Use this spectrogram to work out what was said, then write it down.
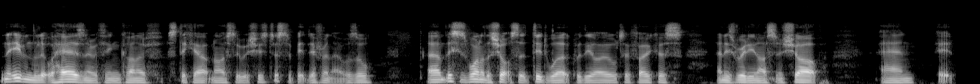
and even the little hairs and everything kind of stick out nicely, which is just a bit different. That was all. Um, this is one of the shots that did work with the eye autofocus and is really nice and sharp, and it,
